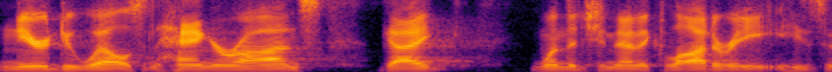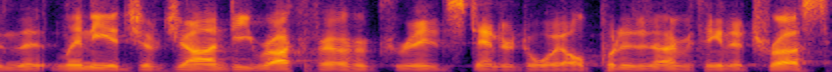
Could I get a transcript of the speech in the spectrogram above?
near do wells and hanger-ons, guy won the genetic lottery. He's in the lineage of John D. Rockefeller, who created Standard Oil, put it in everything in a trust.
